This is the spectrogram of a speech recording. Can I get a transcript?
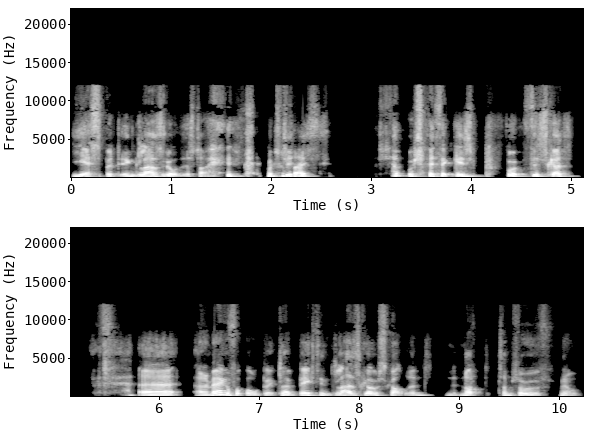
yes, but in Glasgow this time, which Right. is which I think is worth discussing. Uh, an American football club based in Glasgow, Scotland, not some sort of you know,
